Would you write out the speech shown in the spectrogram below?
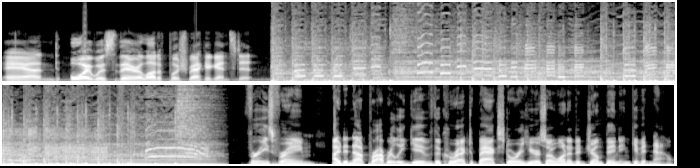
and boy was there a lot of pushback against it. Freeze frame. I did not properly give the correct backstory here, so I wanted to jump in and give it now.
